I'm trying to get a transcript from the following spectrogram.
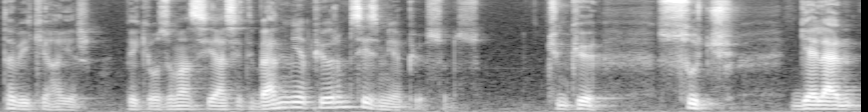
Tabii ki hayır. Peki o zaman siyaseti ben mi yapıyorum, siz mi yapıyorsunuz? Çünkü suç gelen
